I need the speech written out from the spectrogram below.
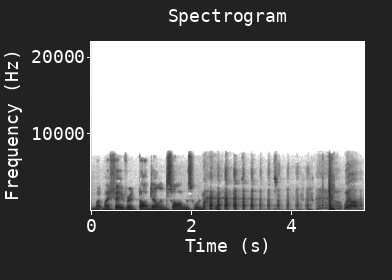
my favorite Bob Dylan songs? well,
